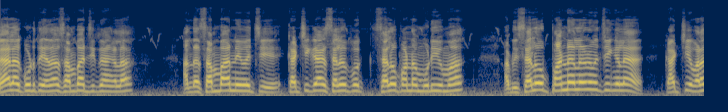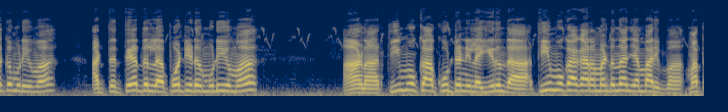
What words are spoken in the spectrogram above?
வேலை கொடுத்து ஏதாவது சம்பாதிச்சிருக்காங்களா அந்த சம்பாதனையை வச்சு கட்சிக்காக செலவு செலவு பண்ண முடியுமா? அப்படி செலவு பண்ணலைன்னு வச்சிங்களேன் கட்சியை வளர்க்க முடியுமா? அடுத்த தேர்தலில் போட்டியிட முடியுமா? ஆனால் திமுக கூட்டணியில் இருந்தால் திமுக காரன் மட்டும்தான் சம்பாதிப்பான். மற்ற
